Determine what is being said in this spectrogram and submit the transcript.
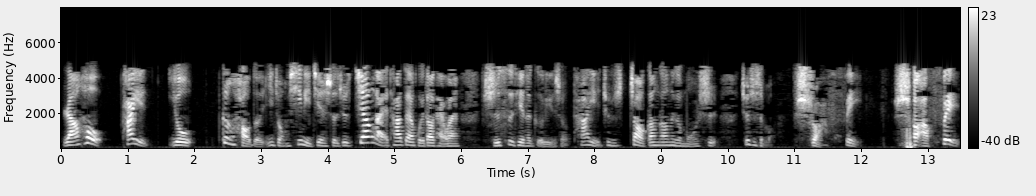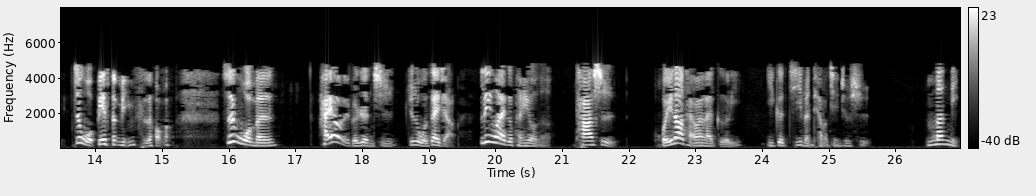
然后他也有更好的一种心理建设，就是将来他再回到台湾十四天的隔离的时候，他也就是照刚刚那个模式，就是什么耍废。耍废，这我编的名词好吗？所以我们还要有一个认知，就是我在讲另外一个朋友呢，他是回到台湾来隔离，一个基本条件就是 money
